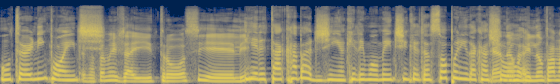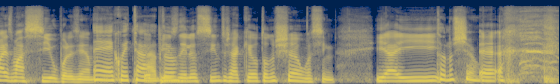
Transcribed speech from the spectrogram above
Um turning point. Exatamente, daí trouxe ele. E ele tá acabadinho, aquele momentinho que ele tá só o paninho da É, cachorra. não, ele não tá mais macio, por exemplo. É, Eu coitado. piso nele, eu sinto já que eu tô no chão, assim. E aí. Tô no chão. É.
